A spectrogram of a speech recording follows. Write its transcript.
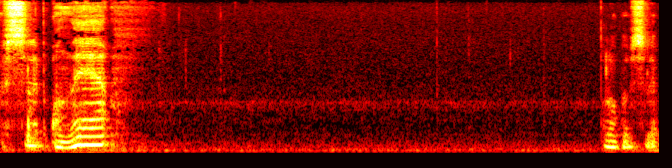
of slip on there. Blob of slip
